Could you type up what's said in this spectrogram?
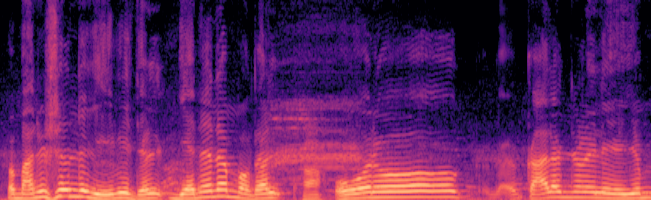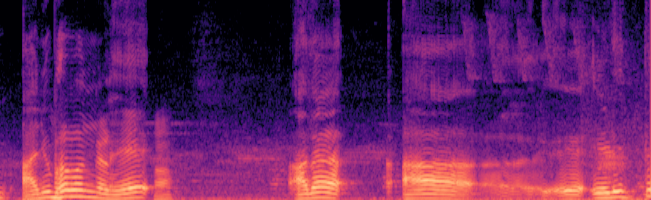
അപ്പം മനുഷ്യന്റെ ജീവിതത്തിൽ ജനനം മുതൽ ഓരോ കാലങ്ങളിലെയും അനുഭവങ്ങളെ അത് എടുത്ത്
